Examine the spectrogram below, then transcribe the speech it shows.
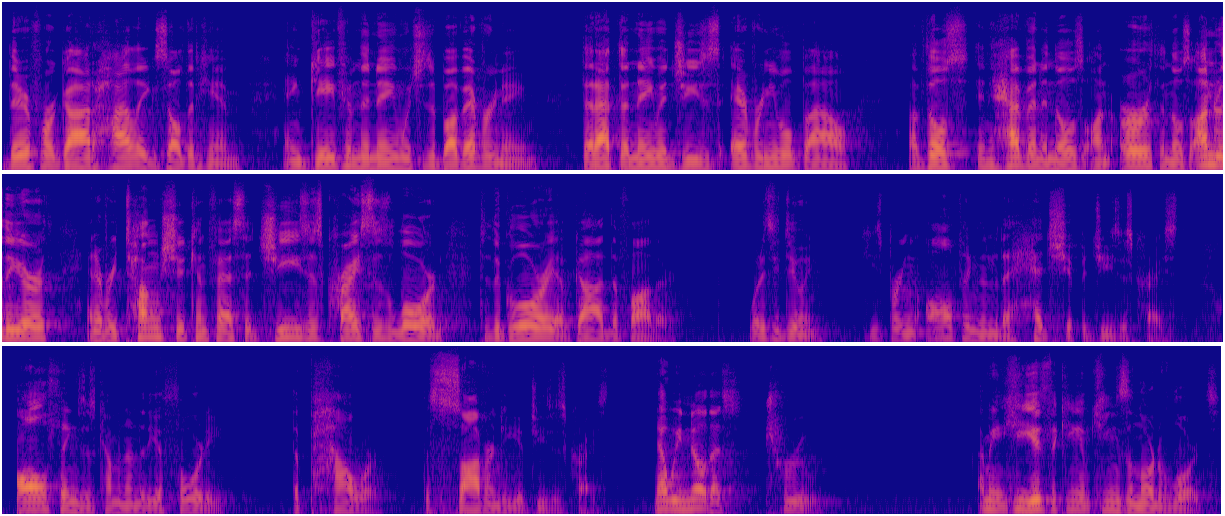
Therefore God highly exalted him and gave him the name which is above every name, that at the name of Jesus every knee will bow of those in heaven and those on earth and those under the earth, and every tongue should confess that Jesus Christ is Lord to the glory of God the Father. What is he doing? He's bringing all things under the headship of Jesus Christ. All things is coming under the authority the power, the sovereignty of Jesus Christ. Now we know that's true. I mean, he is the King of Kings and Lord of Lords.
